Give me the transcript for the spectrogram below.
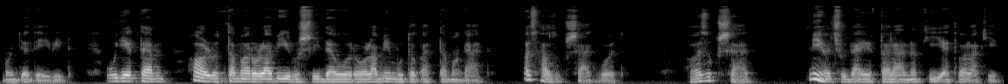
mondja David. Úgy értem, hallottam arról a vírus videóról, ami mutogatta magát. Az hazugság volt. Hazugság? Mi a csodáért találnak ilyet valaki?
